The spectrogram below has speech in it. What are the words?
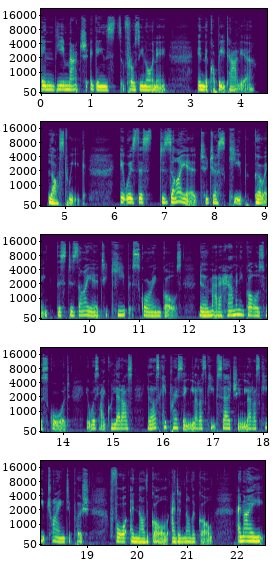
in the match against Frosinone in the Coppa Italia last week. It was this desire to just keep going, this desire to keep scoring goals. No matter how many goals were scored, it was like, let us, let us keep pressing, let us keep searching, let us keep trying to push for another goal and another goal. And I,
